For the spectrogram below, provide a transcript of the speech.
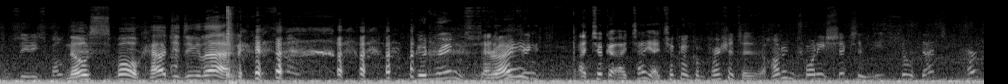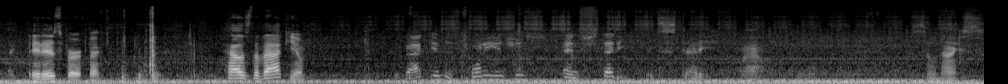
Don't see any smoke. No there. smoke. How'd you do that? Good rings. Is that a good Right? ring? I took a, I tell you, I took a compression to 126 in each, so that's perfect. it is perfect. How's the vacuum? The vacuum is 20 inches and steady. It's steady. Wow. So nice.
